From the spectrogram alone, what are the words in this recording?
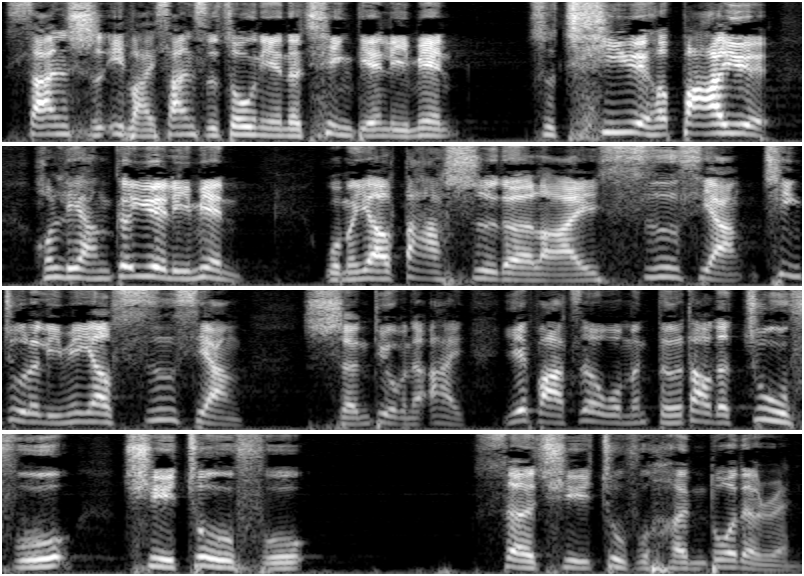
三十一百三十周年的庆典里面，是七月和八月和两个月里面，我们要大肆的来思想庆祝的里面要思想。神对我们的爱，也把这我们得到的祝福去祝福社区，祝福很多的人，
